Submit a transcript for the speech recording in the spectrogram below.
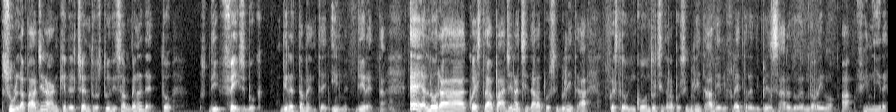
sulla pagina anche del Centro Studi San Benedetto di Facebook, direttamente in diretta. E allora questa pagina ci dà la possibilità, questo incontro ci dà la possibilità di riflettere, di pensare dove andremo a finire,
